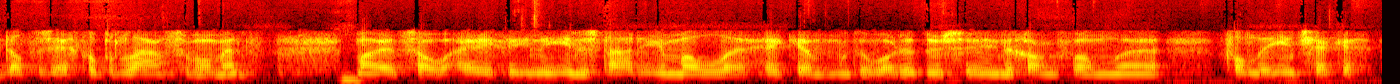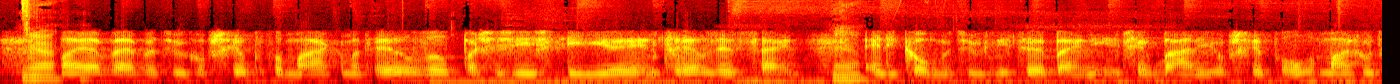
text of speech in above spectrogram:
dat is echt op het laatste moment. Maar het zou eigenlijk in, in de stadium al uh, herkend moeten worden. Dus in de gang van, uh, van de inchecken. Ja. Maar ja, we hebben natuurlijk op Schiphol te maken met heel veel passagiers die uh, in transit zijn. Ja. En die komen natuurlijk niet bij een incheckbalie op Schiphol. Maar goed,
